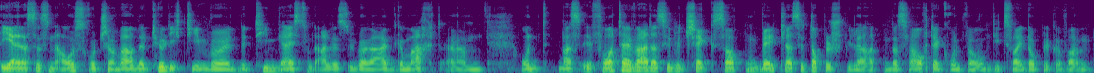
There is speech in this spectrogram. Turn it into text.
eher, dass das ein Ausrutscher war. Und natürlich Team World mit Teamgeist und alles überragend gemacht. Ähm, und was ihr Vorteil war, dass sie mit Jack Socken Weltklasse Doppelspieler hatten. Das war auch der Grund, warum die zwei Doppel gewannen.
